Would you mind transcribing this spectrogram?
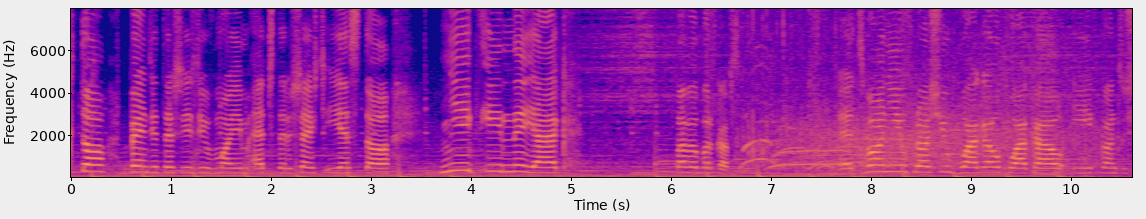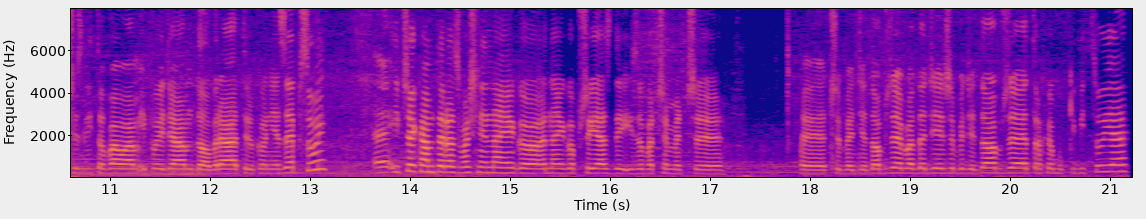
kto będzie też jeździł w moim E46 i jest to nikt inny jak Paweł Borkowski. E, Dzwonił, prosił, błagał, płakał i w końcu się zlitowałam i powiedziałam, dobra, tylko nie zepsuj. E, I czekam teraz właśnie na jego, na jego przyjazdy i zobaczymy, czy, czy będzie dobrze. Mam nadzieję, że będzie dobrze, trochę mu kibicuję,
